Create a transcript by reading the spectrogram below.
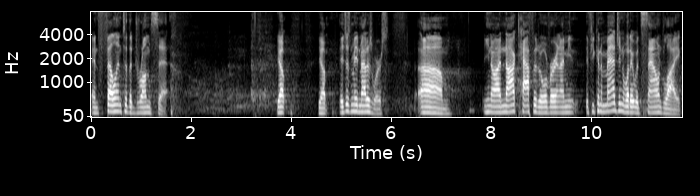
and fell into the drum set. yep, yep. It just made matters worse. Um, you know, I knocked half of it over, and I mean, if you can imagine what it would sound like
